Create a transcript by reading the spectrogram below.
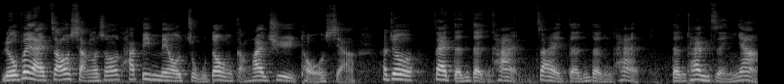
刘备来招降的时候，他并没有主动赶快去投降，他就再等等看，再等等看，等看怎样。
